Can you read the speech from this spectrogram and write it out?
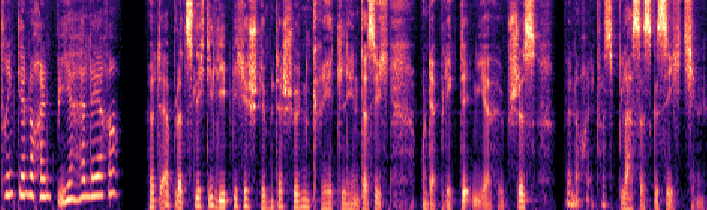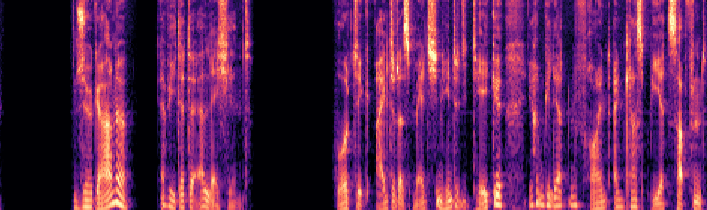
Trinkt ihr noch ein Bier, Herr Lehrer? hörte er plötzlich die liebliche Stimme der schönen Gretel hinter sich und erblickte in ihr hübsches, wenn auch etwas blasses Gesichtchen. Sehr gerne, erwiderte er lächelnd. Hurtig eilte das Mädchen hinter die Theke, ihrem gelehrten Freund ein Glas Bier zapfend,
